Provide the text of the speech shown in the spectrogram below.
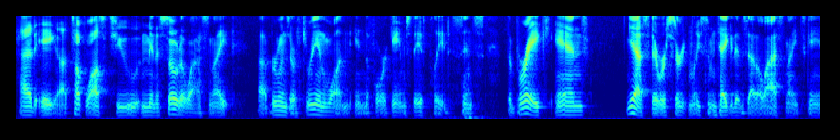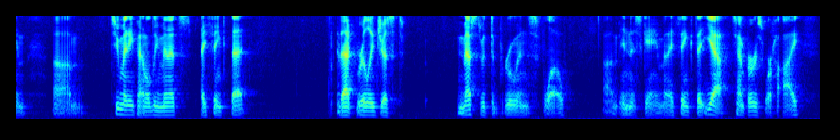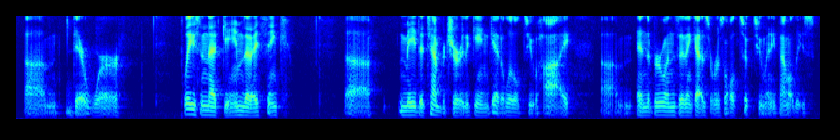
Had a uh, tough loss to Minnesota last night. Uh, Bruins are three and one in the four games they've played since the break, and yes, there were certainly some negatives out of last night's game. Um, too many penalty minutes. I think that that really just messed with the Bruins' flow um, in this game. And I think that, yeah, tempers were high. Um, there were plays in that game that I think uh, made the temperature of the game get a little too high. Um, and the Bruins, I think, as a result, took too many penalties.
